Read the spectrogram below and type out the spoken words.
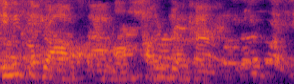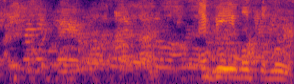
She needs to drop a hundred pounds and be able to move.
